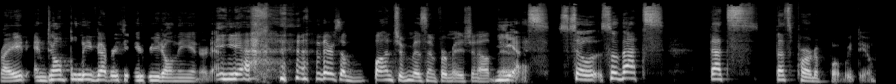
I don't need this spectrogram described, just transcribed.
right? And don't believe everything you read on the internet. Yeah. There's a bunch of misinformation out there. Yes. So, so that's, that's, that's part of what we do.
